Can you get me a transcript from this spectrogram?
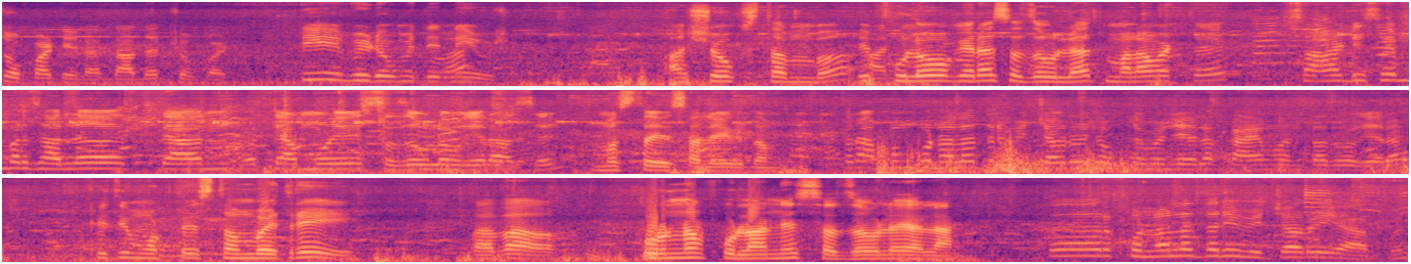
चौपाटीला दादर चौपाटी. ती व्हिडिओ मी तिने येऊ शकतो. अशोक स्तंभ. हे फुलं वगैरे सजवल्यात. मला वाटतं सहा डिसेंबर झालं त्या त्यामुळे सजवलं वगैरे असेल. मस्त आहे साला एकदम. तर आपण कोणाला तर विचारू शकतो म्हणजे याला काय म्हणतात वगैरे. किती मोठे स्तंभ आहेत रे. बाबा पूर्ण फुलाने सजवलं याला. कोणाला तरी विचारूया आपण.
